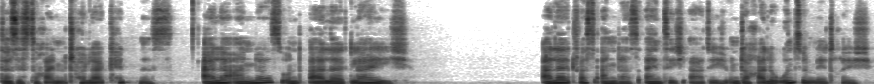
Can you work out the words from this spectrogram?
Das ist doch eine tolle Erkenntnis. Alle anders und alle gleich alle etwas anders, einzigartig und doch alle unsymmetrisch.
